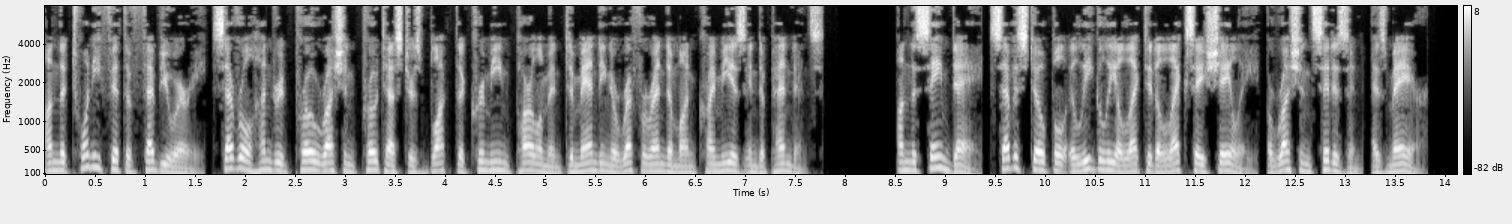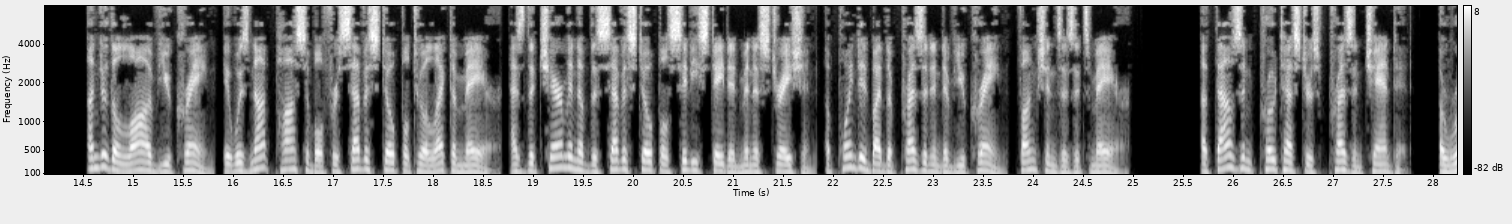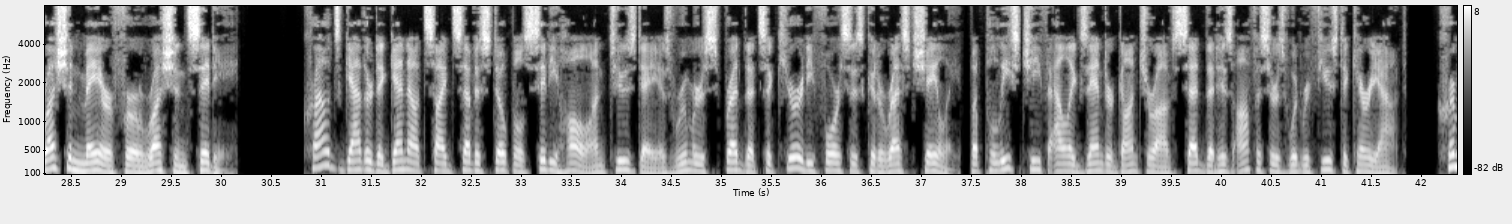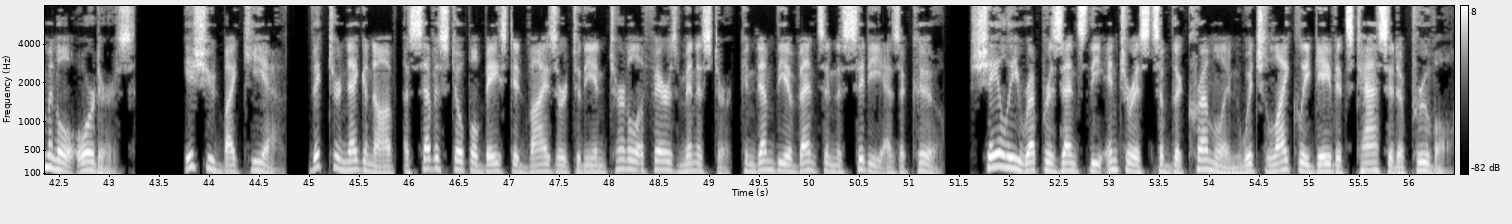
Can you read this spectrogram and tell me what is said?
On 25 February, several hundred pro-Russian protesters blocked the Crimean parliament demanding a referendum on Crimea's independence. On the same day, Sevastopol illegally elected Alexei Chaly, a Russian citizen, as mayor. Under the law of Ukraine, it was not possible for Sevastopol to elect a mayor, as the chairman of the Sevastopol city-state administration, appointed by the President of Ukraine, functions as its mayor. A thousand protesters present chanted, "'A Russian mayor for a Russian city'". Crowds gathered again outside Sevastopol's City Hall on Tuesday as rumors spread that security forces could arrest Chaly, but police chief Alexander Goncharov said that his officers would refuse to carry out criminal orders issued by Kiev. Viktor Neganov, a Sevastopol-based advisor to the Internal Affairs Minister, condemned the events in the city as a coup. Chaly represents the interests of the Kremlin which likely gave its tacit approval."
